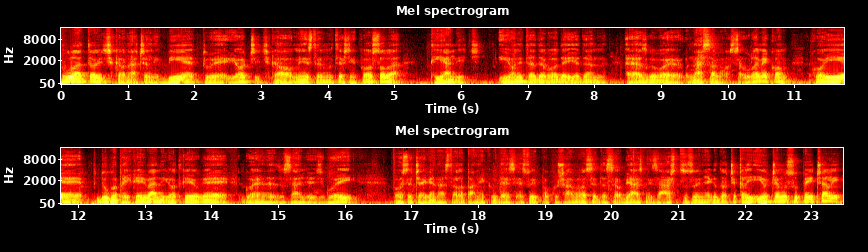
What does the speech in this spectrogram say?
Bulatović kao načelnik BIE, tu je Jočić kao ministar unutrašnjih poslova, Tijanić i oni tada vode jedan razgovor nasamo sa Ulemekom koji je dugo prikrivan i otkrio ga je Goran Radosavljević Guji posle čega je nastala panika u DSS-u i pokušavalo se da se objasni zašto su njega dočekali i o čemu su pričali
